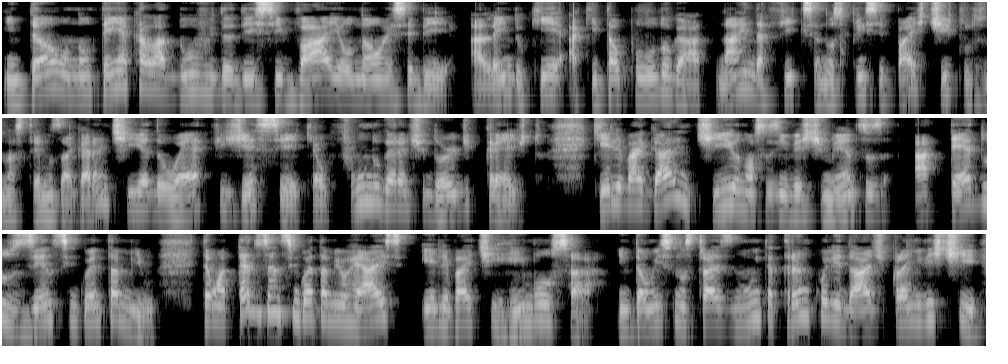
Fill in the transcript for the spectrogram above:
Então, não tem aquela dúvida de se vai ou não receber. Além do que, aqui está o pulo do gato. Na renda fixa, nos principais títulos, nós temos a garantia do FGC, que é o Fundo Garantidor de Crédito, que ele vai garantir os nossos investimentos até 250 mil. Então, até 250 mil reais, ele vai te reembolsar. Então, isso nos traz muita tranquilidade para investir.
